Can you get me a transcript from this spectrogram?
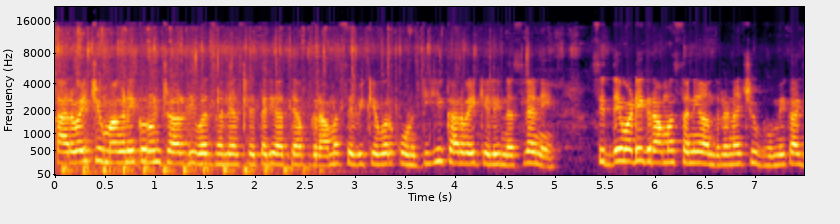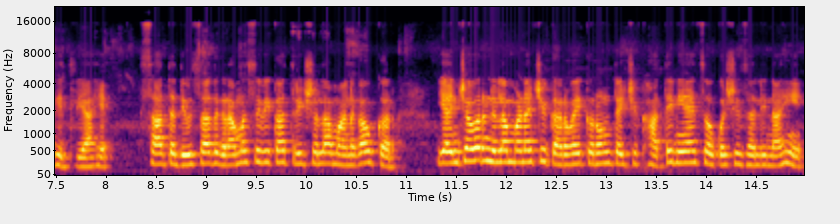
कारवाईची मागणी करून चार दिवस झाले असले तरी अद्याप ग्रामसेविकेवर कोणतीही कारवाई केली नसल्याने सिद्धेवाडी ग्रामस्थांनी आंदोलनाची भूमिका घेतली आहे. सात दिवसात ग्रामसेविका त्रिशला मानगावकर यांच्यावर निलंबनाची कारवाई करून त्याची खातेनिहाय चौकशी झाली नाही.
